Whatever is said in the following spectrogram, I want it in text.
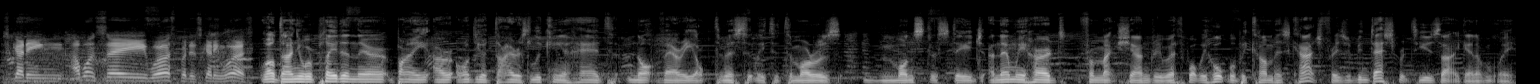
It's getting, I won't say worse, but it's getting worse. Well, Daniel, we're played in there by our audio diarist looking ahead, not very optimistically to tomorrow's monster stage. And then we heard from Max Sciandri with what we hope will become his catchphrase. We've been desperate to use that again, haven't we?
